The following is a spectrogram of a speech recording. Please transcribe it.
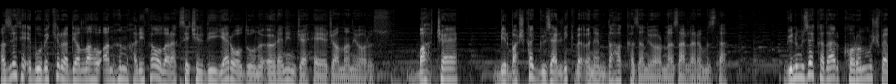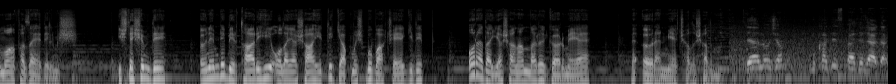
Hazreti Ebubekir radıyallahu anh'ın halife olarak seçildiği yer olduğunu öğrenince heyecanlanıyoruz. Bahçe bir başka güzellik ve önem daha kazanıyor nazarlarımızda. Günümüze kadar korunmuş ve muhafaza edilmiş. İşte şimdi önemli bir tarihi olaya şahitlik yapmış bu bahçeye gidip orada yaşananları görmeye ve öğrenmeye çalışalım. Değerli hocam, mukaddes beldelerden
